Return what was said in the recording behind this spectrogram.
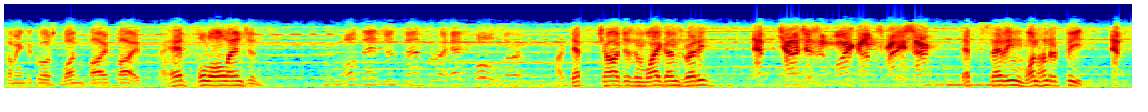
Coming to course 155. Ahead, full all engines. Both engines answer ahead full, sir. Are depth charges and Y guns ready? Depth charges and Y guns ready, sir. Depth setting 100 feet. Depth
